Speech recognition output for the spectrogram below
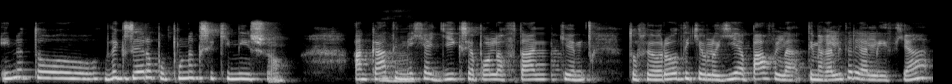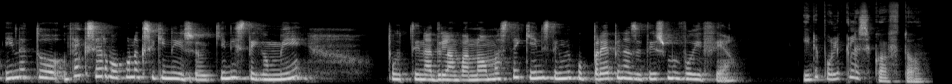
είναι το δεν ξέρω από πού να ξεκινήσω. Αν κατι με έχει αγγίξει από όλα αυτά και το θεωρώ δικαιολογία, παύλα, τη μεγαλύτερη αλήθεια, είναι το δεν ξέρω από πού να ξεκινήσω. Και είναι η στιγμή που την αντιλαμβανόμαστε και είναι η στιγμή που πρέπει να ζητήσουμε βοήθεια. Είναι πολύ κλασικό αυτό.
